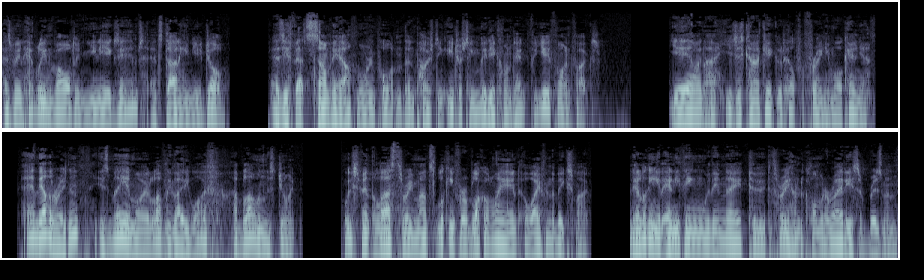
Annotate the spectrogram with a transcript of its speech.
has been heavily involved in uni exams and starting a new job, as if that's somehow more important than posting interesting media content for you fine folks. Yeah, I know, you just can't get good help for free anymore, can you? And the other reason is me and my lovely lady wife are blowing this joint. We've spent the last three months looking for a block of land away from the big smoke. Now, looking at anything within a two to three hundred kilometre radius of Brisbane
